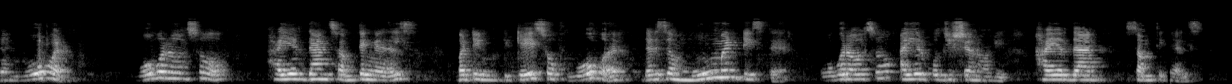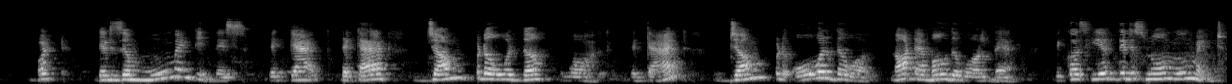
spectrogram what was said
Then over. Over also higher than something else. but in the case of over there is a movement is there over also higher position only higher than something else but there is a movement in this the cat the cat jumped over the wall the cat jumped over the wall not above the wall there because here there is no movement.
